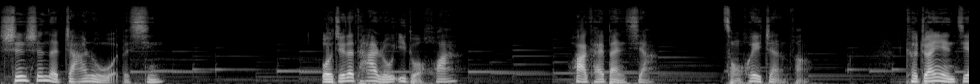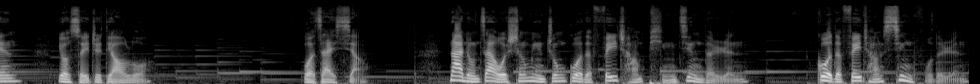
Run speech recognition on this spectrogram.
深深的扎入我的心。我觉得它如一朵花，花开半夏，总会绽放，可转眼间又随之凋落。我在想，那种在我生命中过得非常平静的人，过得非常幸福的人，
